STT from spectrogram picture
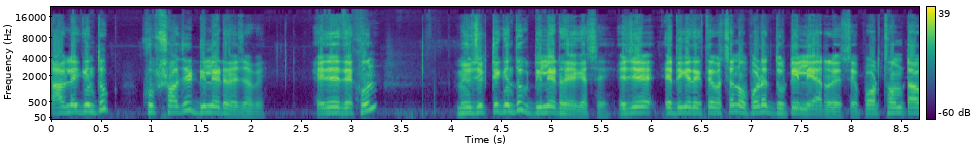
তাহলে কিন্তু খুব সহজেই ডিলেট হয়ে যাবে। এই যে দেখুন মিউজিকটি কিন্তু ডিলেট হয়ে গেছে। এই যে এদিকে দেখতে পাচ্ছেন, ওপরে দুটি লেয়ার রয়েছে। প্রথমটাও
